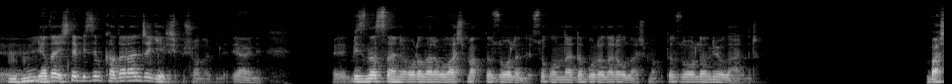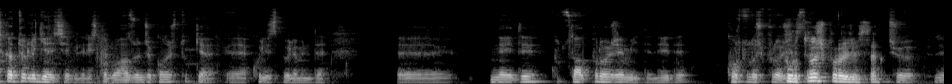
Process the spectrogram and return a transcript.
E, Hı hı. Ya da işte bizim kadar anca gelişmiş olabilir. Yani e, biz nasıl hani oralara ulaşmakta zorlanıyorsak onlar da buralara ulaşmakta zorlanıyorlardır. Başka türlü gelişebilir. İşte bu az önce konuştuk ya kulis bölümünde. Neydi? Kutsal proje miydi? Neydi? Kurtuluş projesi. Kurtuluş projesi. Şu e,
